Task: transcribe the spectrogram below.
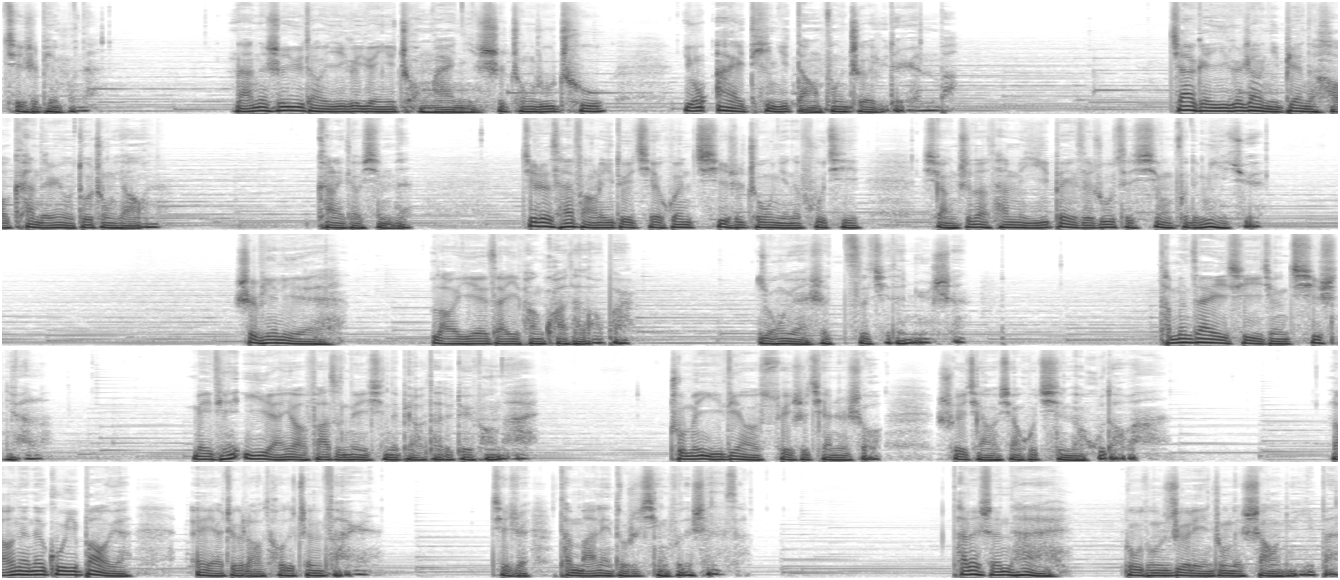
其实并不难，难的是遇到一个愿意宠爱你、始终如初、用爱替你挡风遮雨的人吧。嫁给一个让你变得好看的人有多重要呢？看了一条新闻，记者采访了一对结婚七十周年的夫妻，想知道他们一辈子如此幸福的秘诀。视频里，老爷爷在一旁夸他老伴儿，永远是自己的女神。他们在一起已经七十年了，每天依然要发自内心的表达对对方的爱，出门一定要随时牵着手，睡前要相互亲吻互道晚安。老奶奶故意抱怨：“哎呀，这个老头子真烦人。”其实他满脸都是幸福的神色，他的神态如同热恋中的少女一般，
